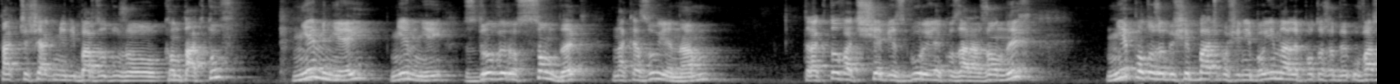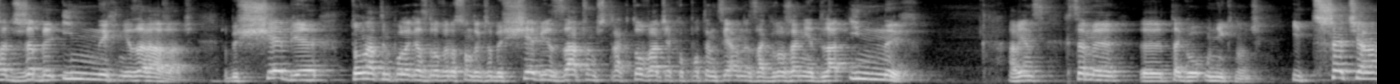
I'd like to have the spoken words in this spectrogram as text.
tak czy siak mieli bardzo dużo kontaktów. Niemniej, niemniej zdrowy rozsądek nakazuje nam traktować siebie z góry jako zarażonych, nie po to, żeby się bać, bo się nie boimy, ale po to, żeby uważać, żeby innych nie zarażać. Żeby siebie, to na tym polega zdrowy rozsądek, żeby siebie zacząć traktować jako potencjalne zagrożenie dla innych. A więc chcemy y, tego uniknąć. I trzecia,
